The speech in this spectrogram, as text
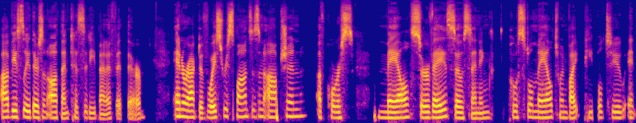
obviously there's an authenticity benefit there. Interactive voice response is an option. Of course, mail surveys, so sending postal mail to invite people to an,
